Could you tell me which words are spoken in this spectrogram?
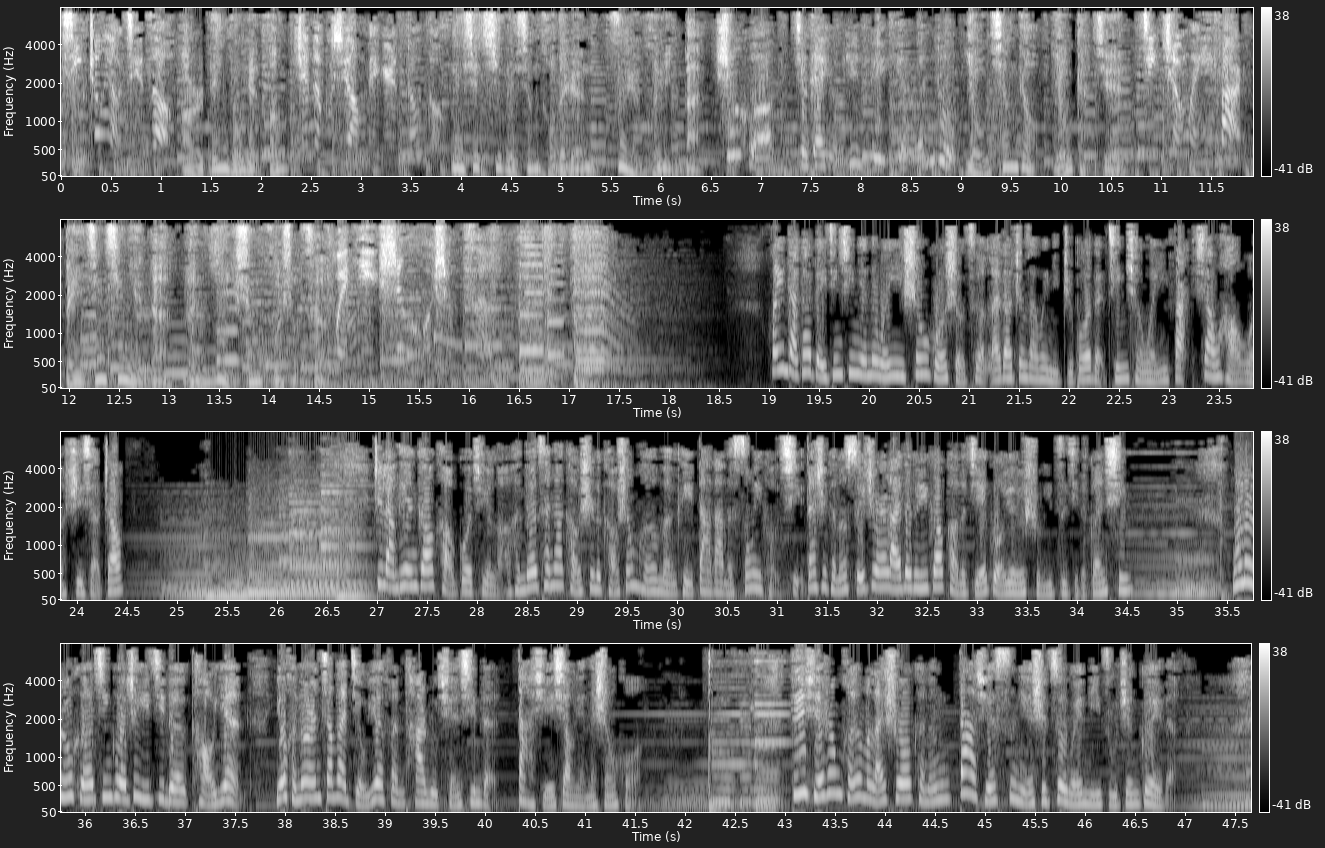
心中有节奏，耳边有远方，真的不需要每个人都懂。那些气味相投的人，自然会明白。生活就该有韵律，有温度，有腔调，有感觉。京城文艺范儿，北京青年的文艺生活手册。文艺生活手册。欢迎打开北京青年的文艺生活手册，来到正在为你直播的京城文艺范儿。下午好，我是小昭。这两天高考过去了，很多参加考试的考生朋友们可以大大的松一口气，但是可能随之而来的对于高考的结果又有属于自己的关心。无论如何，经过这一季的考验，有很多人将在九月份踏入全新的大学校园的生活。对于学生朋友们来说，可能大学四年是最为弥足珍贵的。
